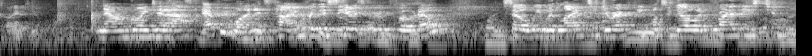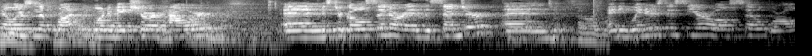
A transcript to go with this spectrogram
Thank you. Now I'm going to ask everyone, it's time for this year's group photo. So we would like to direct people to go in front of these two pillars in the front. We want to make sure Howard and Mr. Golson are in the center. And any winners this year also, we're all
